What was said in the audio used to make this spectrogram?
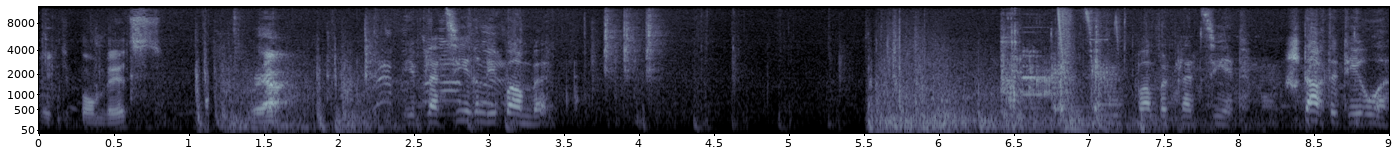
Leg die Bombe jetzt. Ja. Wir platzieren die Bombe. Bombe platziert. Startet die Uhr.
